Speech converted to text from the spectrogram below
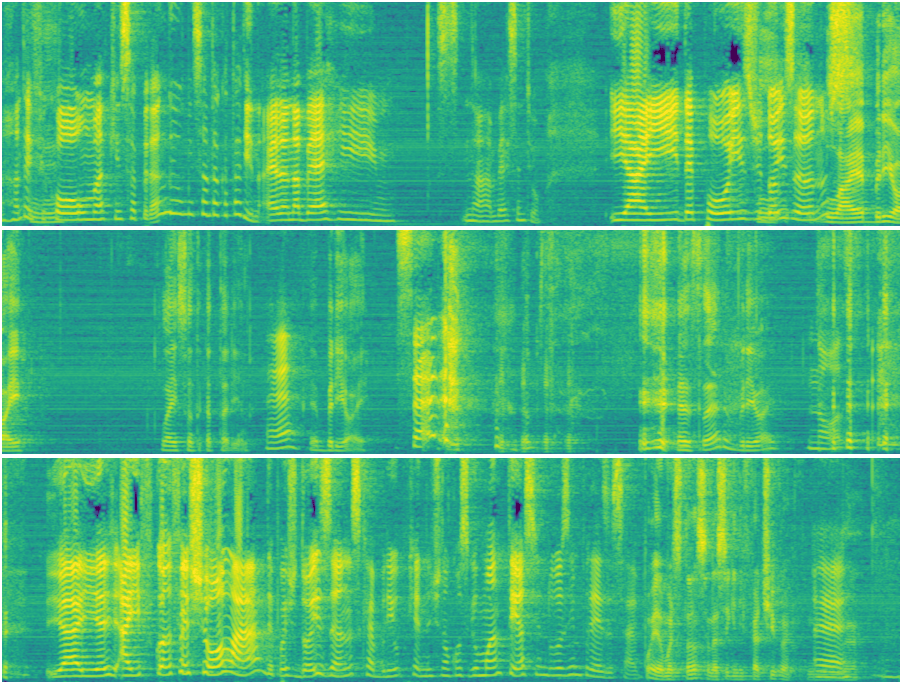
Uhum, daí uhum. ficou uma aqui em Sapiranga e uma em Santa Catarina. Era na BR na BR-101. E aí, depois de dois anos. Lá é Briói. Lá em Santa Catarina. É? É Briói. Sério? é sério, Briói? Nossa. E aí, aí, quando fechou lá, depois de dois anos que abriu, porque a gente não conseguiu manter assim duas empresas, sabe? Pô, é uma distância, né? Significativa. É. Né? Uhum.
